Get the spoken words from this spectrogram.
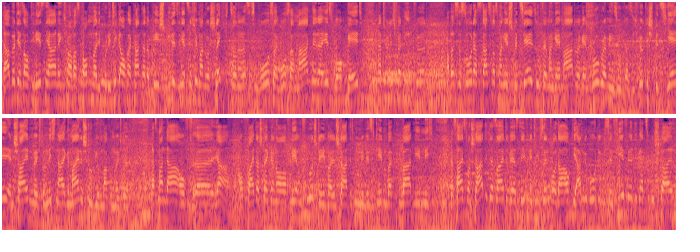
Da wird jetzt auch die nächsten Jahre, denke ich mal, was kommen, weil die Politik auch erkannt hat, okay, Spiele sind jetzt nicht immer nur schlecht, sondern das ist ein großer, großer Markt, der da ist, wo auch Geld natürlich verdient wird. Aber es ist so, dass das, was man jetzt speziell sucht, wenn man Game Art oder Game Programming sucht, dass ich wirklich speziell entscheiden möchte und nicht ein allgemeines Studium machen möchte, dass man da auf, äh, ja, auf weiter Strecke noch auf leeren Flur steht bei den staatlichen Universitäten und bei privaten eben nicht. Das heißt, von staatlicher Seite wäre es definitiv sinnvoll, sinnvoll, da auch die Angebote ein bisschen vielfältiger zu gestalten.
